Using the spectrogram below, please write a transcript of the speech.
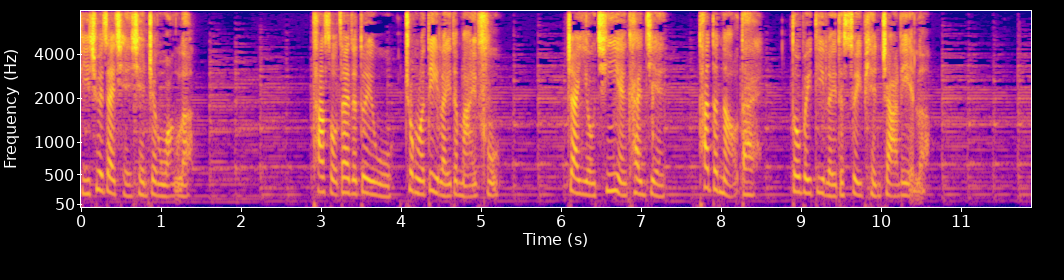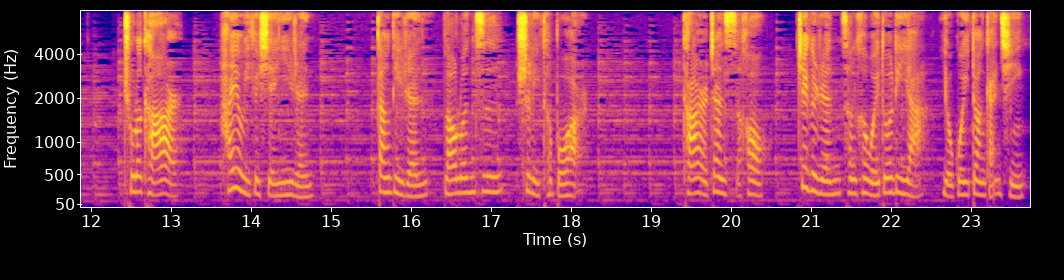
的确在前线阵亡了。他所在的队伍中了地雷的埋伏。战友亲眼看见，他的脑袋都被地雷的碎片炸裂了。除了卡尔，还有一个嫌疑人，当地人劳伦兹·施里特博尔。卡尔战死后，这个人曾和维多利亚有过一段感情。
